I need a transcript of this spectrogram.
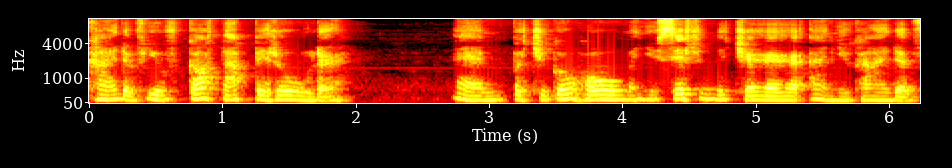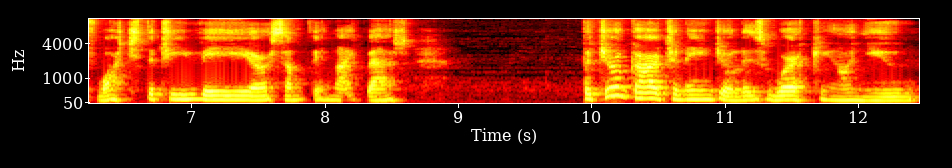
kind of, you've got that bit older um, but you go home and you sit in the chair and you kind of watch the TV or something like that. But your guardian angel is working on you,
